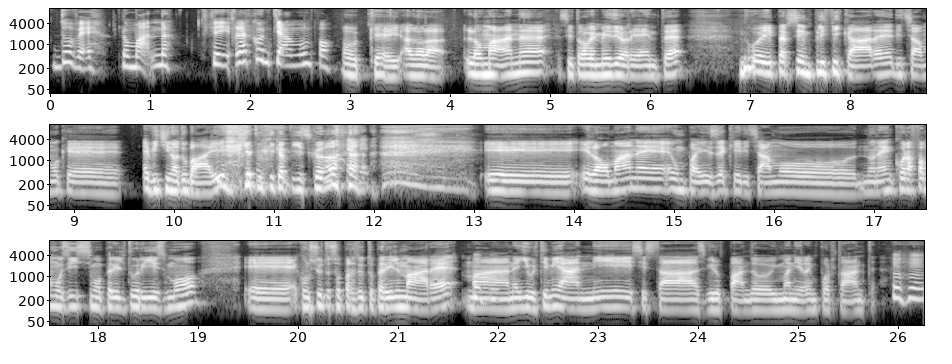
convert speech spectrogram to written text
dov'è l'Oman? Raccontiamo un po'. Ok, allora, l'Oman si trova in Medio Oriente. Noi, per semplificare, diciamo che è vicino a Dubai, che tutti capiscono. Okay. E, e, l'Oman è un paese che diciamo non è ancora famosissimo per il turismo, è conosciuto soprattutto per il mare, ma uh-huh. negli ultimi anni si sta sviluppando in maniera importante. Uh-huh.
